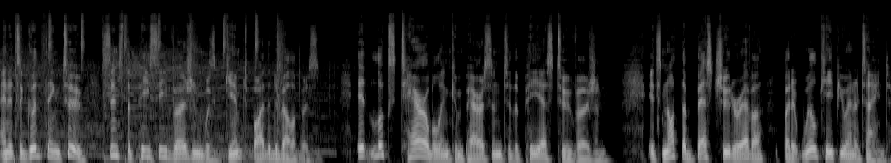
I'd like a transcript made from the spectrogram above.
And it's a good thing too, since the PC version was gimped by the developers. It looks terrible in comparison to the PS2 version. It's not the best shooter ever, but it will keep you entertained.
